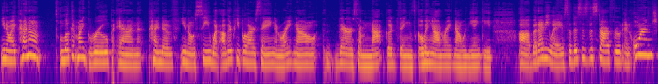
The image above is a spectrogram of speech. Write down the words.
you know, I kind of look at my group and kind of, you know, see what other people are saying. And right now, there are some not good things going on right now with Yankee. Uh, but anyway, so this is the star fruit and orange.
